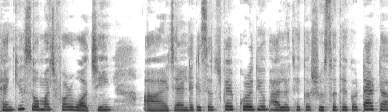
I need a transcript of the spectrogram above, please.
thank you so much for watching আর চ্যানেলটাকে সাবস্ক্রাইব করে দিও। ভালো থেকো সুস্থ থেকো। টাটা।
